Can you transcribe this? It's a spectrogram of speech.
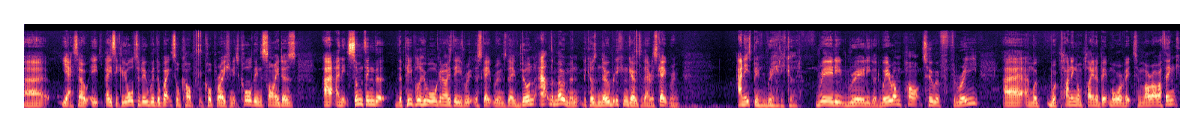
Uh, yeah, so it's basically all to do with the Wexel Corporation. It's called Insiders. Uh, and it's something that the people who organise these escape rooms, they've done at the moment because nobody can go to their escape room. And it's been really good. Really, really good. We're on part two of three uh, and we're, we're planning on playing a bit more of it tomorrow, I think.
